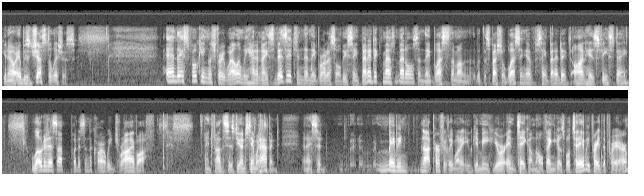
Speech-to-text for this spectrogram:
You know, it was just delicious. And they spoke English very well, and we had a nice visit. And then they brought us all these Saint Benedict medals, and they blessed them on with the special blessing of Saint Benedict on his feast day. Loaded us up, put us in the car, we drive off. And Father says, "Do you understand what happened?" And I said, "Maybe not perfectly. Why don't you give me your intake on the whole thing?" He goes, "Well, today we prayed the prayer,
